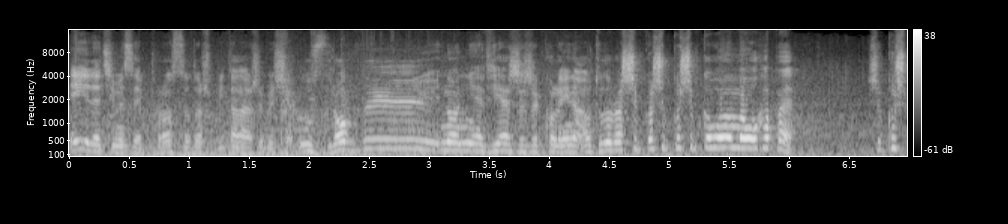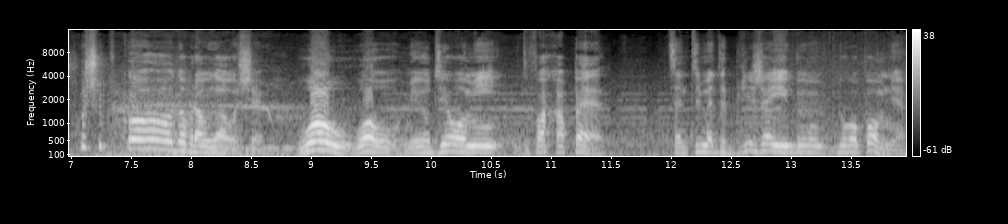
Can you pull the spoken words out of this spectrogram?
I lecimy sobie prosto do szpitala, żeby się uzdrowić. No nie wierzę, że kolejne auto. Dobra, szybko, szybko, szybko, bo mam mało HP. Szybko, szybko, szybko. Dobra, udało się. Wow, wow, mi odjęło mi 2 HP. Centymetr bliżej by było po mnie.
